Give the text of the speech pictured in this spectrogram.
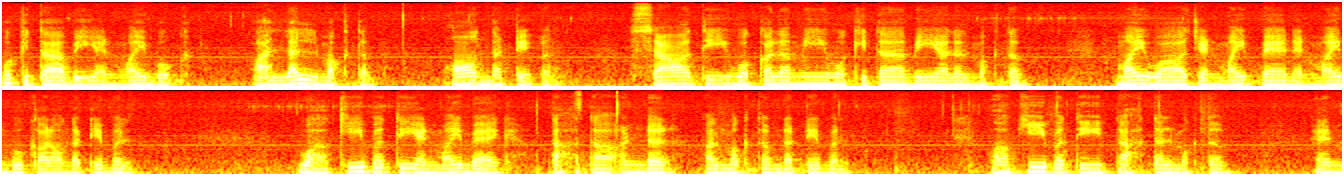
Wakitabi and my book. Alal maktab on the table. Saati wakalami wakitabi alal maktab. My watch and my pen and my book are on the table. Wakibati and my bag tahta under al maktab the table waqibati tahta al maktab and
